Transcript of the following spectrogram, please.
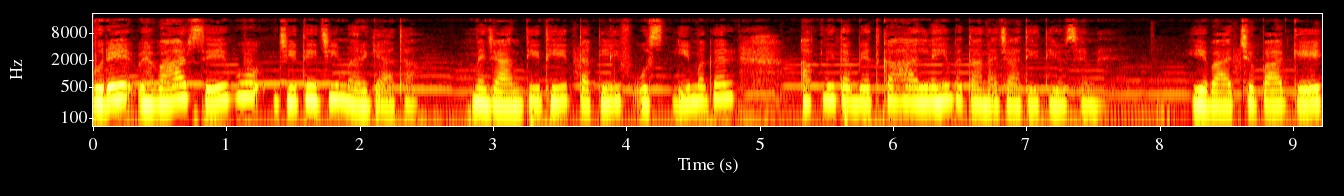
बुरे व्यवहार से वो जीते जी मर गया था। मैं जानती थी तकलीफ़ उसकी, मगर अपनी तबीयत का हाल नहीं बताना चाहती थी उसे मैं। ये बात छुपा के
